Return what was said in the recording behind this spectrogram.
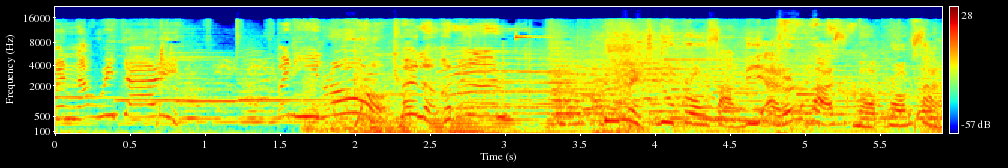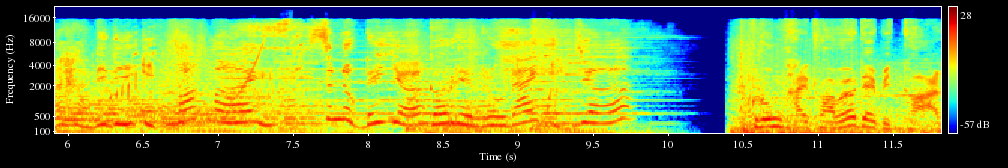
เป็นนักวิจัย เป็นฮีโร่ ช่วยเหลือคนอื่น ดูเม็กซ์ดูโปร 3D Iron Plus มาพร้อมสารอาหารดี ๆ อีกมากมาย สนุกได้เยอะก็เรียนรู้ได้อีกเยอะ กรุงไทยทราเวลเดบิตคาร์ด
